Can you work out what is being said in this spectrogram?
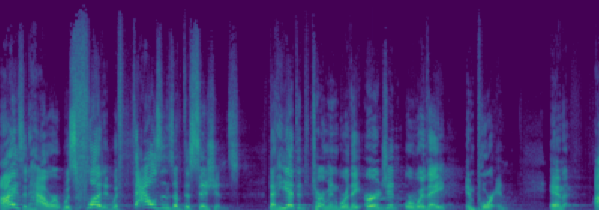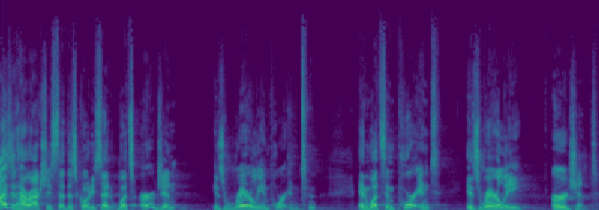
Eisenhower was flooded with thousands of decisions that he had to determine were they urgent or were they important. And Eisenhower actually said this quote He said, What's urgent is rarely important, and what's important is rarely urgent.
